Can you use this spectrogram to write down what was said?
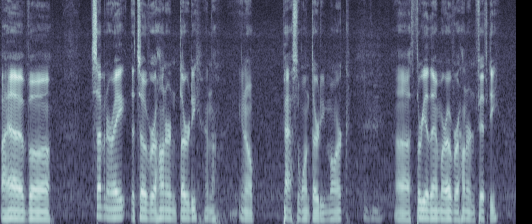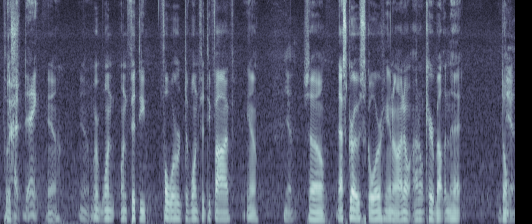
I have uh, seven or eight that's over 130 and uh, you know past the 130 mark. Uh, three of them are over 150. Push. God dang. Yeah, yeah. We're one 154 to 155. Yeah. Yep. So that's gross score. You know, I don't I don't care about the net. Don't Yeah.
